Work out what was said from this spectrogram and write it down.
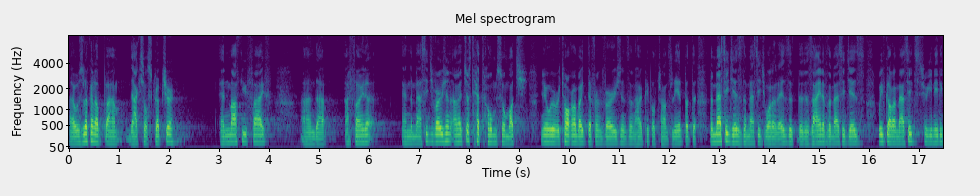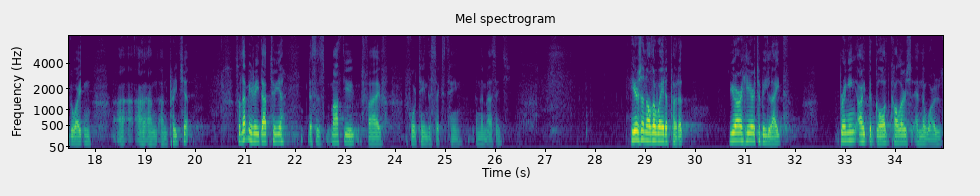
I was looking up um, the actual scripture in Matthew 5, and uh, I found it in the message version, and it just hit home so much. You know, we were talking about different versions and how people translate, but the, the message is the message what it is. The, the design of the message is we've got a message, so you need to go out and, uh, and, and preach it. So let me read that to you. This is Matthew 5 14 to 16 in the message. Here's another way to put it you are here to be light, bringing out the God colors in the world.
